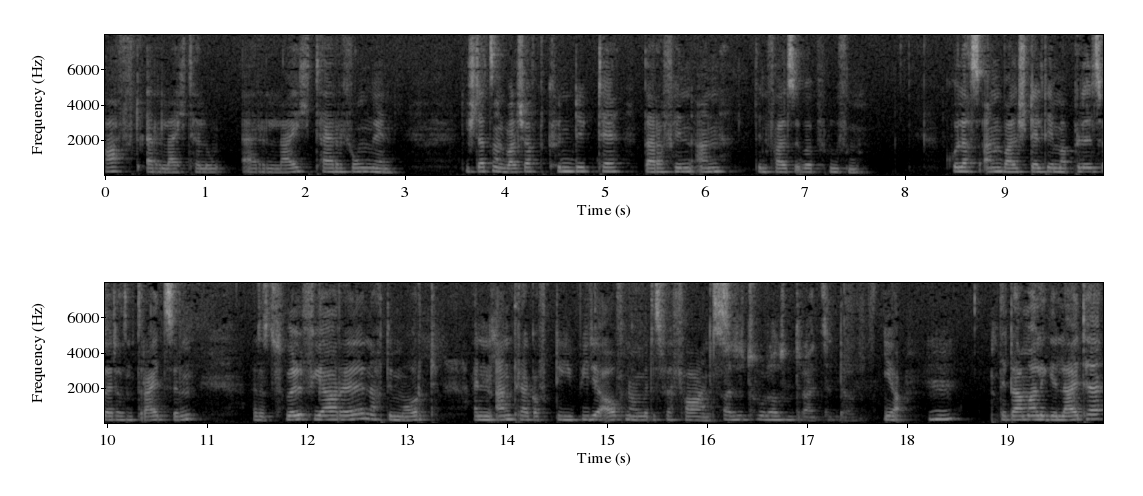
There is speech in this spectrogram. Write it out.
Hafterleichterungen. Die Staatsanwaltschaft kündigte daraufhin an, den Fall zu überprüfen. Kullachs Anwalt stellte im April 2013, also zwölf Jahre nach dem Mord, einen Antrag auf die Wiederaufnahme des Verfahrens. Also 2013 dann. Ja. Mhm. Der damalige Leiter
